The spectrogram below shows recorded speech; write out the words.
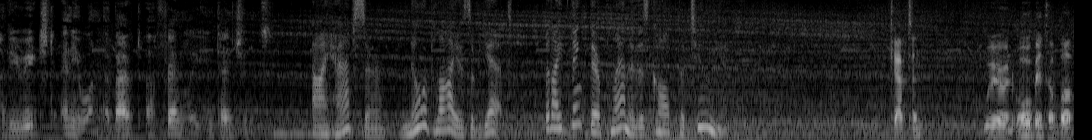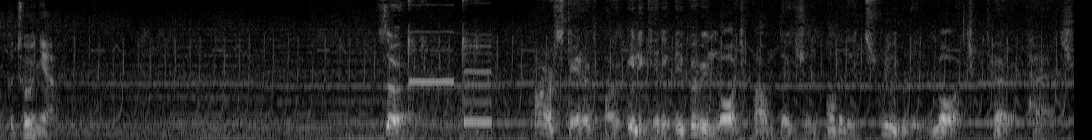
Have you reached anyone about our friendly intentions? I have, sir. No reply as of yet, but I think their planet is called Petunia. Captain, we're in orbit above Petunia. Sir, our scanners are indicating a very large foundation of an extremely large terra patch.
